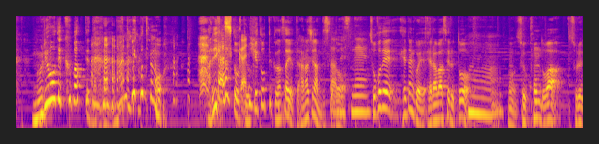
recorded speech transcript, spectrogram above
無料で配ってんだから何色でも ありがとうって受け取ってくださいよって話なんですけどそね。そこで下手にこれ選ばせると、うん。うん、それ今度はそれ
